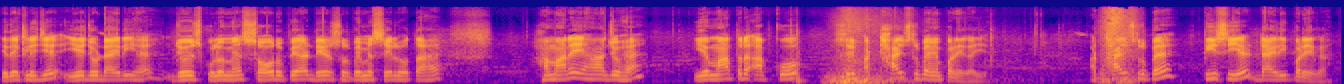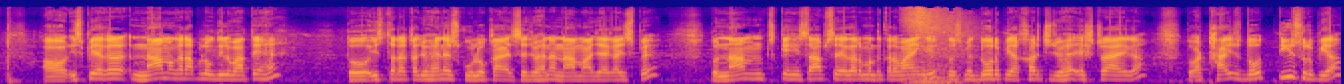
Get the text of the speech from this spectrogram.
ये देख लीजिए, ये जो डायरी है, जो स्कूलों में सौ रुपया, डेढ़ सौ रुपये में सेल होता है, हमारे यहाँ जो है, ये मात्र आपको सिर्फ़ अट्ठाईस रुपये में पड़ेगा ये। अट्ठाईस रुपये पीस ये डायरी पड़ेगा। और इस पर अगर नाम अगर आप लोग दिलवाते हैं तो इस तरह का जो है ना स्कूलों का ऐसे जो है ना नाम आ जाएगा इस पर तो नाम के हिसाब से अगर मतलब करवाएँगे तो इसमें दो रुपया खर्च जो है एक्स्ट्रा आएगा। तो अट्ठाईस, दो, तीस रुपया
